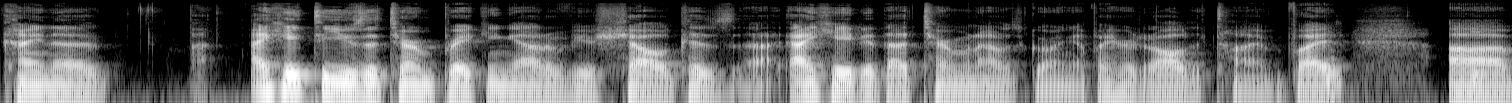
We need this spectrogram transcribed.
kind of I hate to use the term breaking out of your shell because I hated that term when I was growing up. I heard it all the time. But uh,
